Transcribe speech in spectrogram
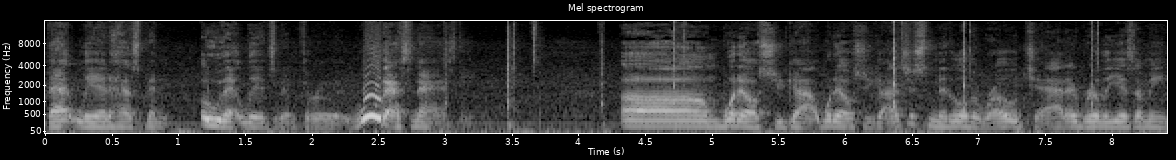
That lid has been. Ooh, that lid's been through it. Woo, that's nasty. Um, what else you got? What else you got? It's just middle of the road, Chad. It really is. I mean,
